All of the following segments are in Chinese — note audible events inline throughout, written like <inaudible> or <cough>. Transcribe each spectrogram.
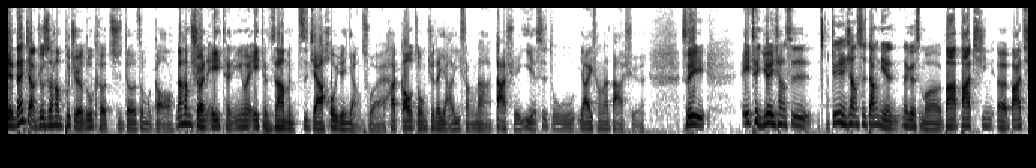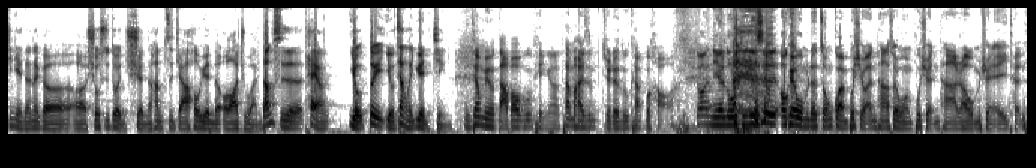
简单讲，就是他们不觉得卢克值得这么高。那他们喜欢 Ayton，因为 Ayton 是他们自家后院养出来，他高中就在亚利桑那，大学也是读亚利桑那大学，所以。Ayton 有点像是，就有点像是当年那个什么八八七呃八七年的那个呃休斯顿选了他们自家后院的 Olajuwon，当时的太阳有对有这样的愿景，你这样没有打抱不平啊？他们还是觉得卢卡不好啊？对啊，你的逻辑就是 <laughs> OK，我们的总管不喜欢他，所以我们不选他，然后我们选 Ayton。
